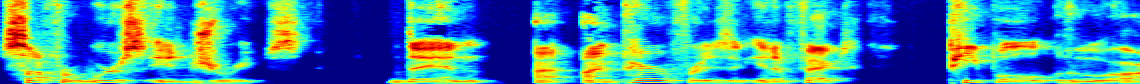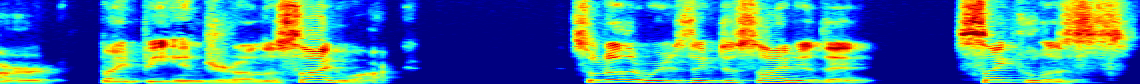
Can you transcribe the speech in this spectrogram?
suffer worse injuries than I, I'm paraphrasing. In effect, people who are might be injured on the sidewalk. So, in other words, they've decided that cyclists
